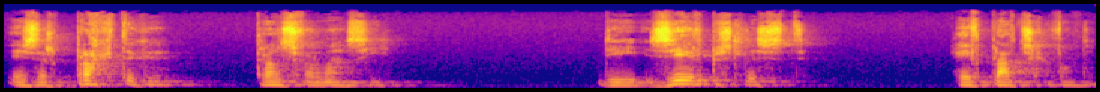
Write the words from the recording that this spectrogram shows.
is er prachtige transformatie die zeer beslist heeft plaatsgevonden.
